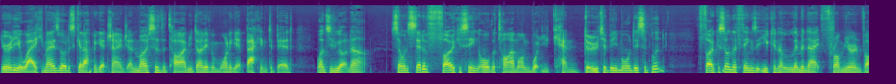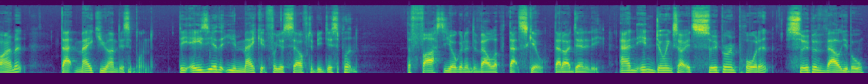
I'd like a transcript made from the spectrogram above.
you're already awake. You may as well just get up and get changed. And most of the time, you don't even want to get back into bed once you've gotten up. So instead of focusing all the time on what you can do to be more disciplined, focus on the things that you can eliminate from your environment that make you undisciplined. The easier that you make it for yourself to be disciplined, the faster you're going to develop that skill, that identity. And in doing so, it's super important, super valuable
